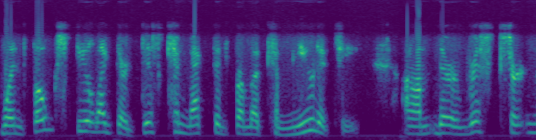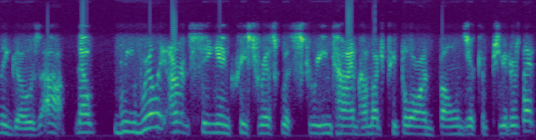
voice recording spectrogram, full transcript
When folks feel like they're disconnected from a community, um, their risk certainly goes up. Now, we really aren't seeing increased risk with screen time, how much people are on phones or computers. That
